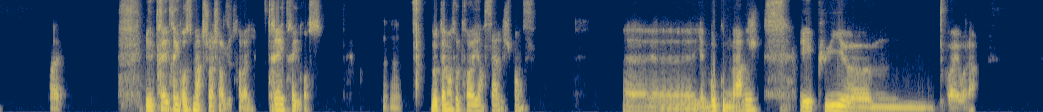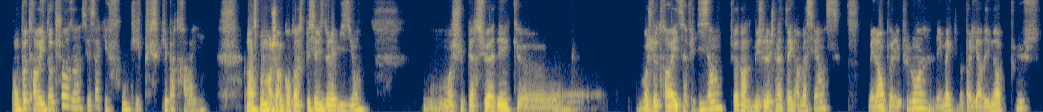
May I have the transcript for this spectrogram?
Ouais. Il y a une très très grosse marge sur la charge de travail. Très très grosse. Mhm. Notamment sur le travail en salle, je pense. Euh, il y a beaucoup de marge. Et puis, euh, ouais, voilà. On peut travailler d'autres choses, hein. c'est ça qui est fou, qui n'est pas travaillé. en ce moment, j'ai rencontré un spécialiste de la vision. Moi, je suis persuadé que. Moi, je le travaille, ça fait 10 ans, tu vois, mais je, l'intègre à ma séance. Mais là, on peut aller plus loin. Les mecs, ne peuvent pas les garder une heure de plus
